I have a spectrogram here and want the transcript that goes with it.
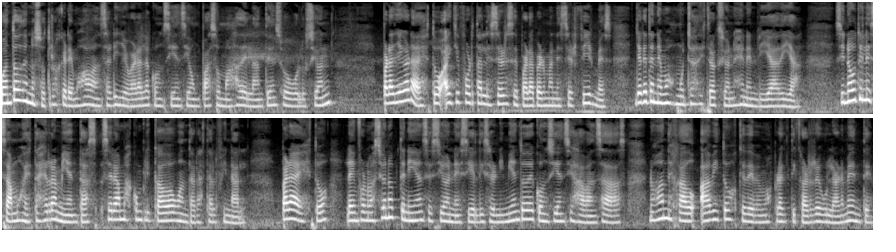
¿Cuántos de nosotros queremos avanzar y llevar a la conciencia un paso más adelante en su evolución? Para llegar a esto hay que fortalecerse para permanecer firmes, ya que tenemos muchas distracciones en el día a día. Si no utilizamos estas herramientas, será más complicado aguantar hasta el final. Para esto, la información obtenida en sesiones y el discernimiento de conciencias avanzadas nos han dejado hábitos que debemos practicar regularmente.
